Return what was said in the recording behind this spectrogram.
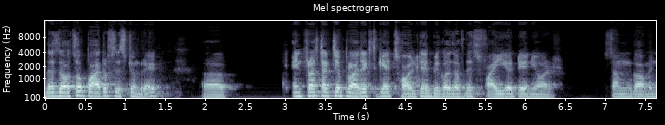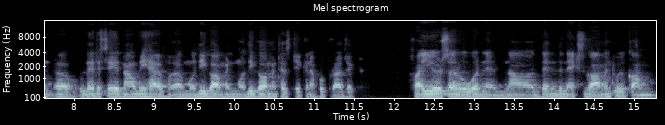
there's also part of system right uh, infrastructure projects gets halted because of this five year tenure some government uh, let us say now we have uh, modi government modi government has taken up a project. Five years are over now then the next government will come.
